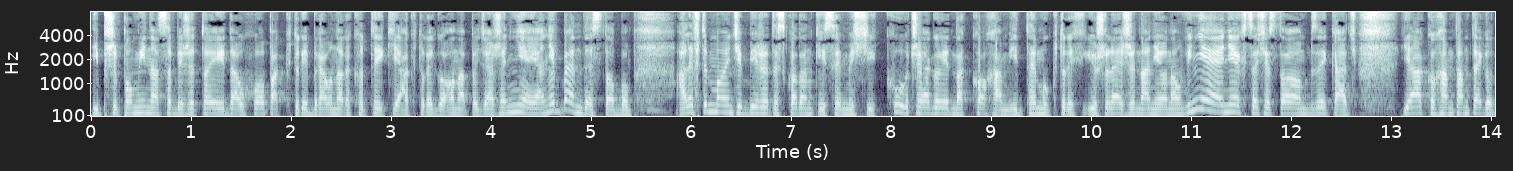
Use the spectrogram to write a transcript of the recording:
i przypomina sobie, że to jej dał chłopak, który brał narkotyki, a którego ona powiedziała, że nie, ja nie będę z tobą. Ale w tym momencie bierze tę składankę i sobie myśli, kurczę, ja go jednak kocham i temu, który już leży na niej, ona mówi, nie, nie chcę się z tobą bzykać, ja kocham tamtego,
